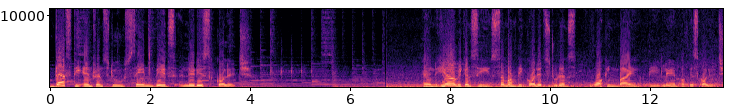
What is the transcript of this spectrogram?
That's the entrance to St. Bede's Ladies College. And here we can see some of the college students walking by the lane of this college.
